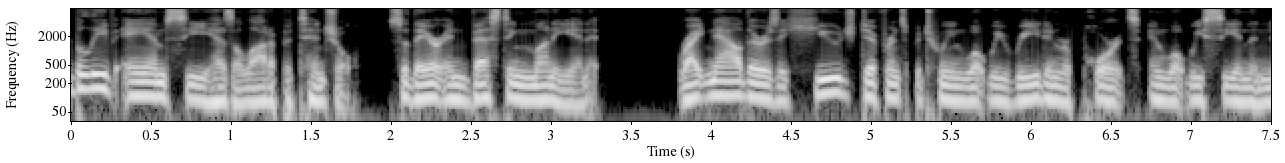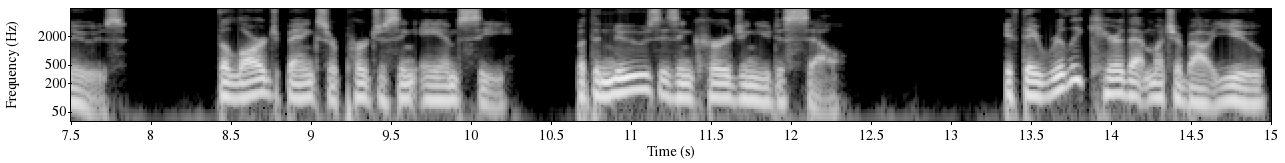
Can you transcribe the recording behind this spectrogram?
believe AMC has a lot of potential, so they are investing money in it. Right now, there is a huge difference between what we read in reports and what we see in the news. The large banks are purchasing AMC, but the news is encouraging you to sell. If they really care that much about you,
